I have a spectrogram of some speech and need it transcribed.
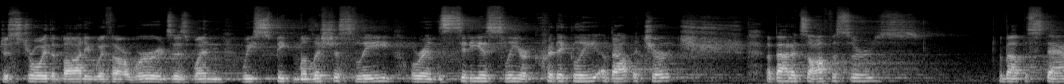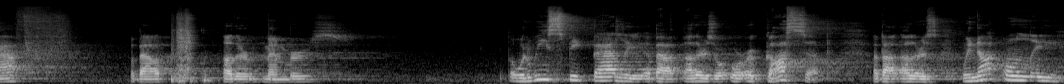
destroy the body with our words is when we speak maliciously or insidiously or critically about the church, about its officers, about the staff, about other members. But when we speak badly about others or, or, or gossip about others, we not only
